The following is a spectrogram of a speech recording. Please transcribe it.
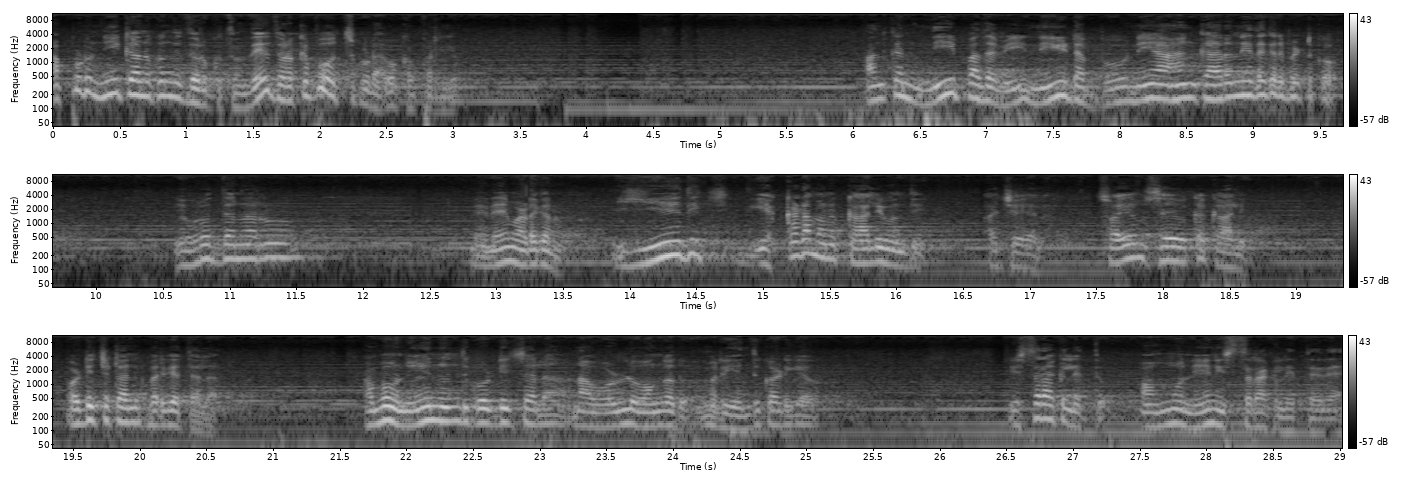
అప్పుడు నీకు అనుకుంది దొరుకుతుంది దొరకపోవచ్చు కూడా ఒక పర్యం. అందుకని నీ పదవి నీ డబ్బు నీ అహంకారం నీ దగ్గర పెట్టుకో. ఎవరొద్దన్నారు? నేనేం అడగను. ఏది ఎక్కడ మనకు ఖాళీ ఉంది అది చేయాలి. స్వయం సేవక ఖాళీ. వడ్డించడానికి పరిగెత్తాల? అమ్మో నేను ఎందుకు వడ్డించాలా? నా ఒళ్ళు వంగదు. మరి ఎందుకు అడిగావు? ఇస్తరాకులు ఎత్తు అమ్మో నేను ఇస్తరాకులు ఎత్తేదే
